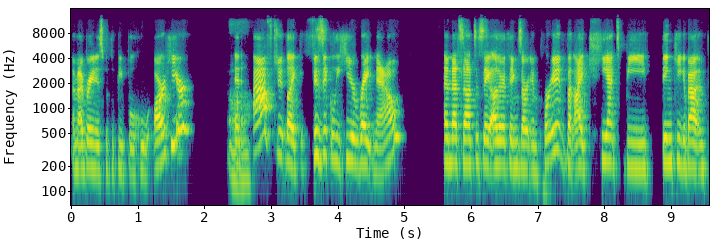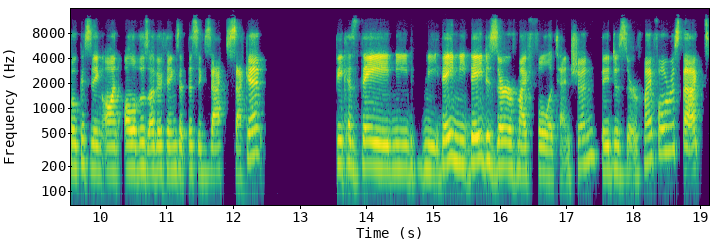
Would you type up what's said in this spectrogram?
and my brain is with the people who are here. Uh-huh. And after like physically here right now, and that's not to say other things are important, but I can't be thinking about and focusing on all of those other things at this exact second because they need me. They need, they deserve my full attention. They deserve my full respect.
